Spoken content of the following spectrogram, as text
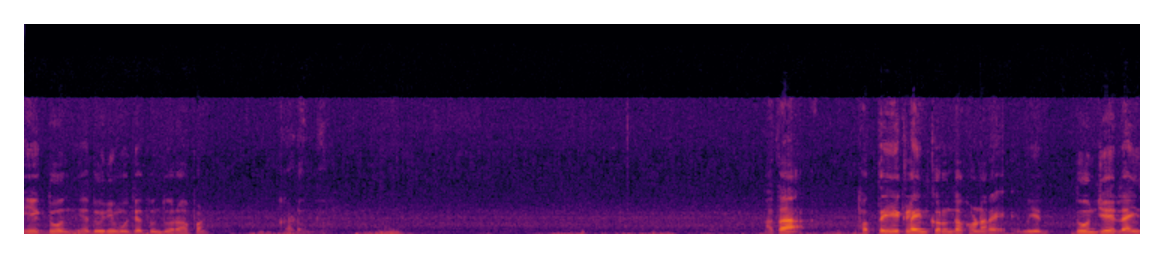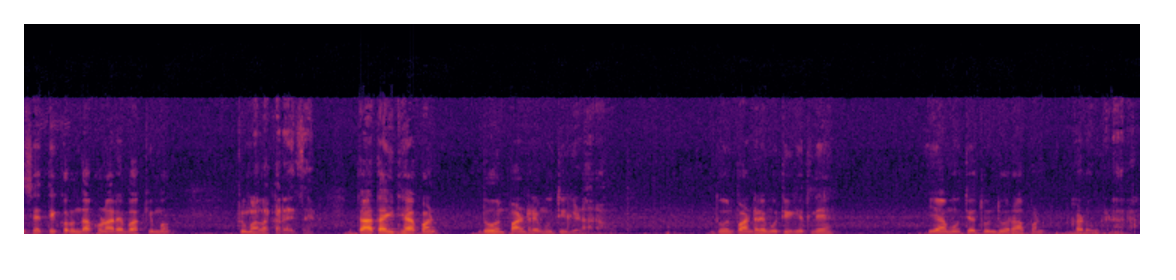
एक दोन या दोन्ही मोत्यातून दोरा आपण काढून घेऊ आता फक्त एक लाईन करून दाखवणार आहे. म्हणजे दोन जे लाईन्स आहेत ते करून दाखवणार आहे. बाकी मग तुम्हाला करायचं आहे. तर आता इथे आपण दोन पांढरे मोती घेणार आहोत. दोन पांढरे मोती घेतले. या मोत्यातून दोरा आपण काढून घेणार आहोत.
